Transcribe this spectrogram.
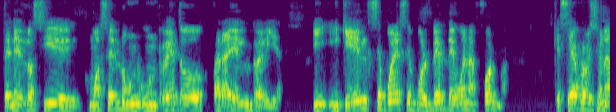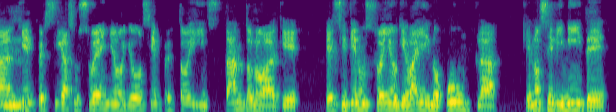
tenerlo así, como hacerlo un, reto para él en realidad, y, y que él se pueda desenvolver de buena forma que sea profesional, que él persiga su sueño. Yo siempre estoy instándolo a que él si tiene un sueño que vaya y lo cumpla, que no se limite.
